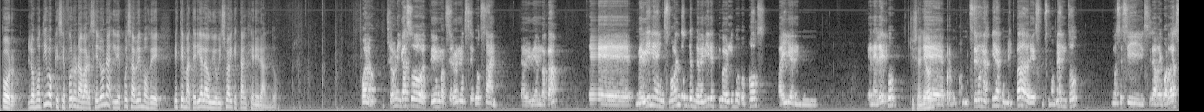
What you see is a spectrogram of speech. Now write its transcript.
por los motivos que se fueron a Barcelona y después hablemos de este material audiovisual que están generando. Bueno, yo en mi caso estoy en Barcelona hace dos años, está viviendo acá. Eh, me vine en su momento antes de venir, estuve hablando con vos, ahí en, en el ECO. Sí, señor. Eh, porque comencé una gira con mis padres en su momento. No sé si, si la recordás,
